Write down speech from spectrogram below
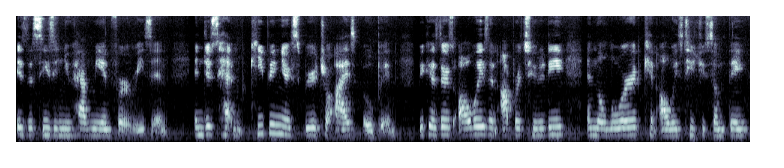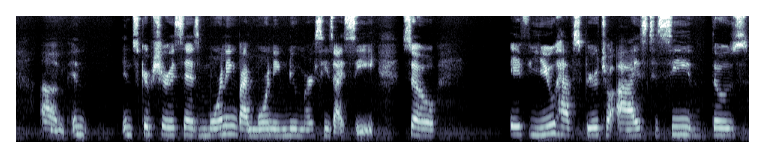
is the season you have me in for a reason. And just keeping your spiritual eyes open because there's always an opportunity and the lord can always teach you something um, and in scripture it says morning by morning new mercies i see. So if you have spiritual eyes to see those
